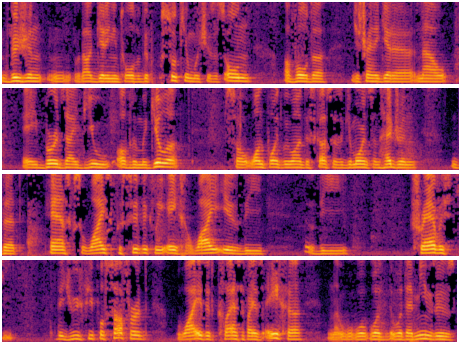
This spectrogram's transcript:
vision, without getting into all the different psukim, which is its own avoda, just trying to get a now a bird's eye view of the Megillah. So, one point we want to discuss is a Gemara in Sanhedrin that asks why specifically Eicha? Why is the the travesty that the Jewish people suffered? Why is it classified as Eicha? What, what, what that means is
